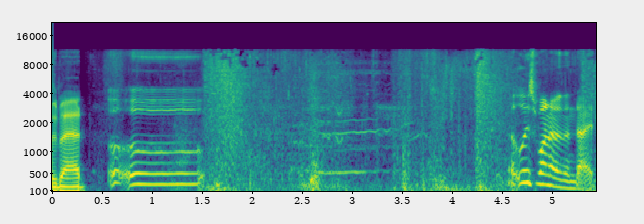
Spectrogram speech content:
Is bad. Uh-oh. At least one of them died.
